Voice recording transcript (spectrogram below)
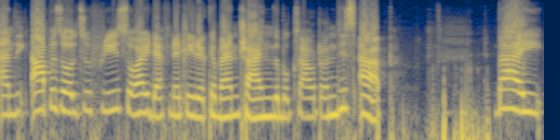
And the app is also free, so I definitely recommend trying the books out on this app. Bye.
